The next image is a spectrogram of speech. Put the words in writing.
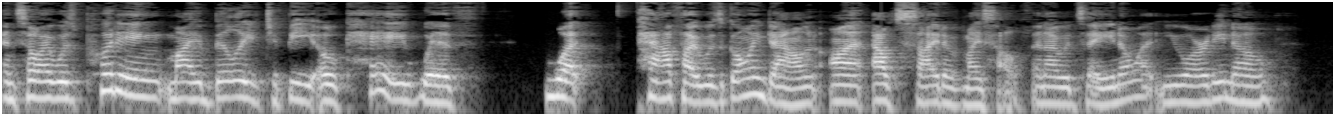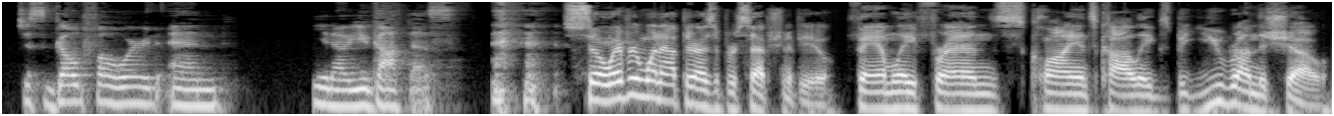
And so I was putting my ability to be okay with what path I was going down on outside of myself. And I would say, you know what? You already know. Just go forward and, you know, you got this. So everyone out there has a perception of you, family, friends, clients, colleagues, but you run the show.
